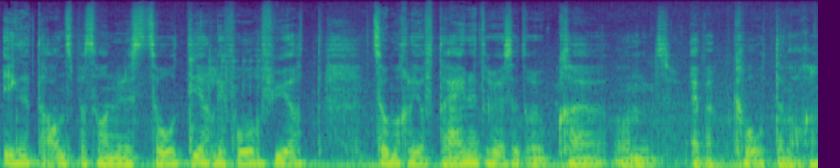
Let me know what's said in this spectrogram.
irgendeine Transperson wie ein Zootierchen vorführt, um ein bisschen auf die Tränendrüse zu drücken und eben Quoten machen.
